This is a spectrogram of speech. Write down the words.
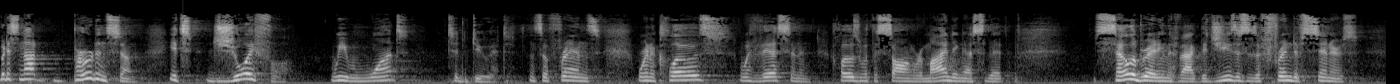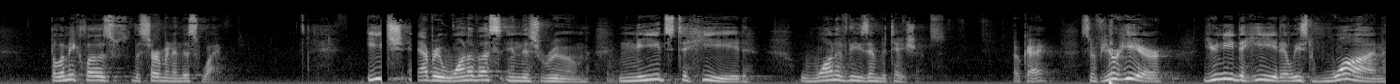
but it's not burdensome. It's joyful. We want to do it. And so, friends, we're going to close with this and close with a song reminding us that celebrating the fact that Jesus is a friend of sinners. But let me close the sermon in this way. Every one of us in this room needs to heed one of these invitations. Okay? So if you're here, you need to heed at least one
